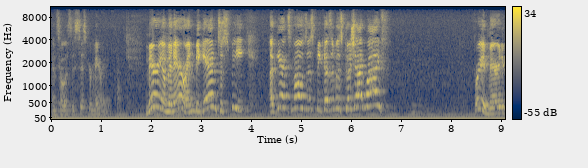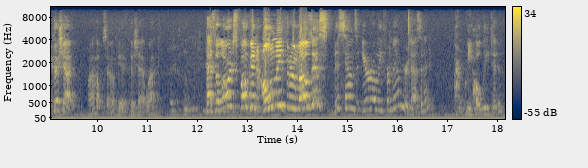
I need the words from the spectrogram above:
and so is his sister Miriam. Miriam and Aaron began to speak against Moses because of his Cushite wife. For he had married a Cushite. Well, I hope so, if he had a Cushite wife. Has the Lord spoken only through Moses? This sounds eerily familiar, doesn't it? Aren't we holy too?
